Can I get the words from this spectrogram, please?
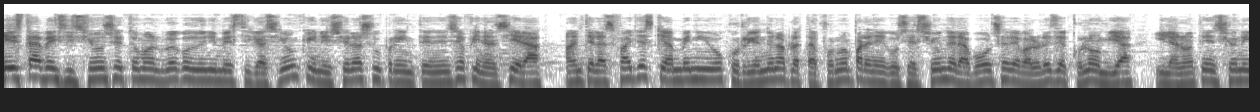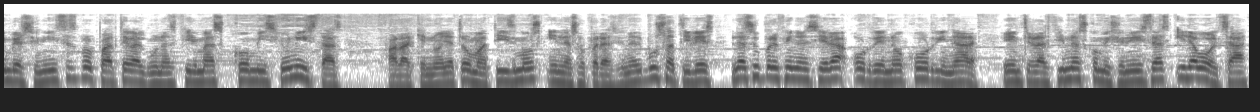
Esta decisión se toma luego de una investigación que inició la Superintendencia Financiera ante las fallas que han venido ocurriendo en la plataforma para negociación de la Bolsa de Valores de Colombia y la no atención a inversionistas por parte de algunas firmas comisionistas. Para que no haya traumatismos en las operaciones bursátiles, la Superfinanciera ordenó coordinar entre las firmas comisionistas y la bolsa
